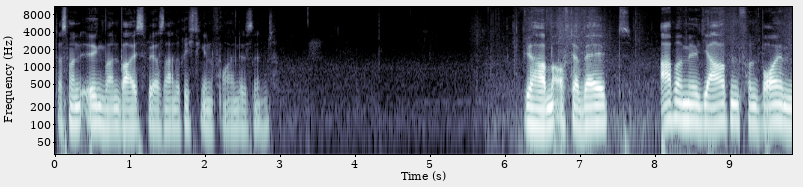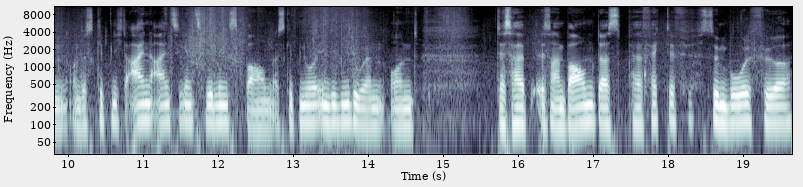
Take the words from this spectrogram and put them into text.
dass man irgendwann weiß, wer seine richtigen Freunde sind. Wir haben auf der Welt aber Milliarden von Bäumen und es gibt nicht einen einzigen Zwillingsbaum, es gibt nur Individuen und deshalb ist ein Baum das perfekte Symbol für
